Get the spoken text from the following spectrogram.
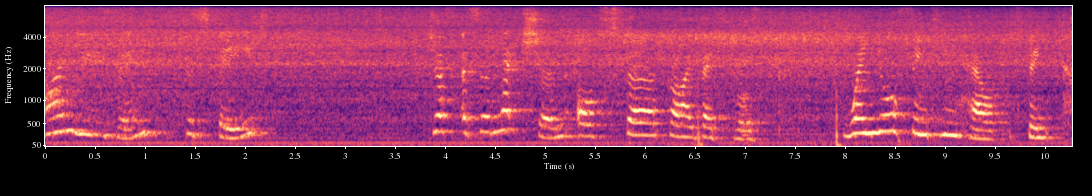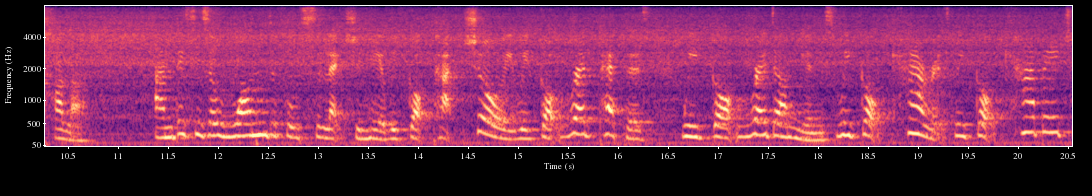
I'm using for speed just a selection of stir fry vegetables. When you're thinking health, think colour. And this is a wonderful selection here. We've got pak choi, we've got red peppers, we've got red onions, we've got carrots, we've got cabbage,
